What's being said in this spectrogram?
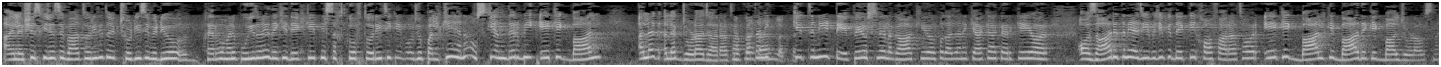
آئی لیشز کی جیسے بات ہو رہی تھی تو ایک چھوٹی سی ویڈیو خیر وہ میں نے پوری تو نہیں دیکھی دیکھ کے اتنی سخت کوفت ہو رہی تھی کہ وہ جو پلکے ہیں نا اس کے اندر بھی ایک ایک بال الگ الگ جوڑا جا رہا تھا۔ پتہ نہیں کتنی ٹیپے اس نے لگا کے اور خدا جانے کیا کیا کر کے اور اوزار اتنے عجیب عجیب کے دیکھ کے خوف آ رہا تھا اور ایک ایک بال کے بعد ایک ایک بال جوڑا اس نے۔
